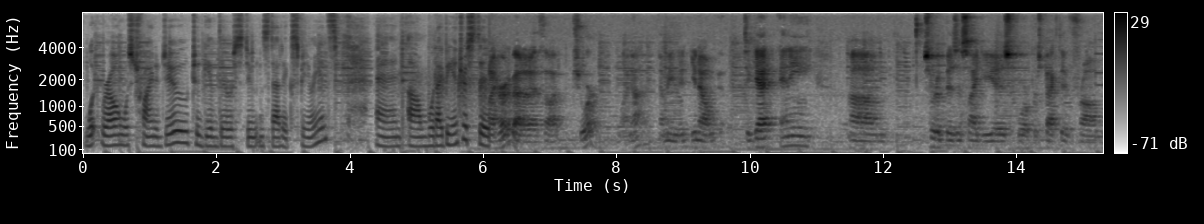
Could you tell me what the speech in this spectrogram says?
what Rowan was trying to do to give their students that experience and um, would I be interested? When I heard about it I thought, sure, why not? I mean, you know, to get any um, sort of business ideas or perspective from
